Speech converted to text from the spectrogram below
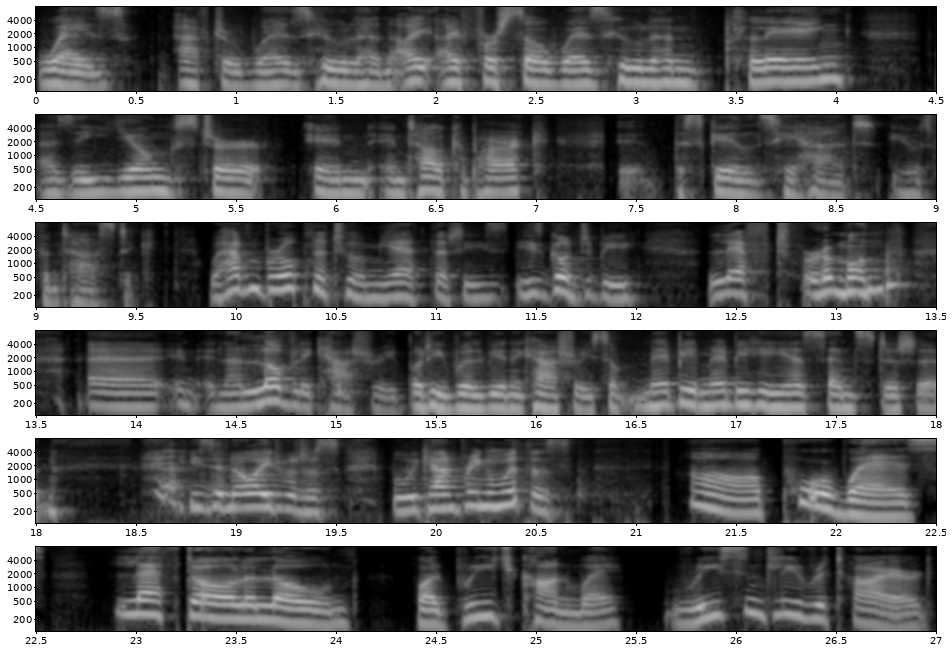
Wes after Wes Houlihan. I, I first saw Wes Houlihan playing as a youngster in, in Tolka Park. The skills he had, he was fantastic. We haven't broken it to him yet that he's he's going to be left for a month uh, in, in a lovely cattery, but he will be in a cattery. So maybe maybe he has sensed it and he's annoyed with us, but we can't bring him with us. Oh, poor Wes, left all alone while Breach Conway, recently retired,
